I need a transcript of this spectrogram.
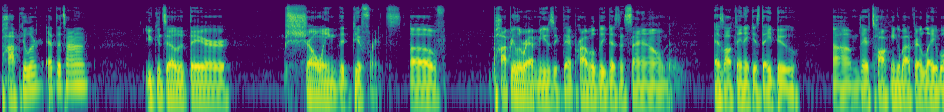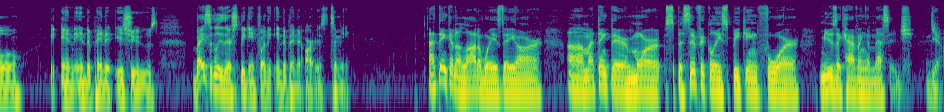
popular at the time. You can tell that they're showing the difference of popular rap music that probably doesn't sound as authentic as they do. Um, they're talking about their label and independent issues. Basically, they're speaking for the independent artist to me. I think in a lot of ways they are. Um, I think they're more specifically speaking for music having a message. Yeah.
